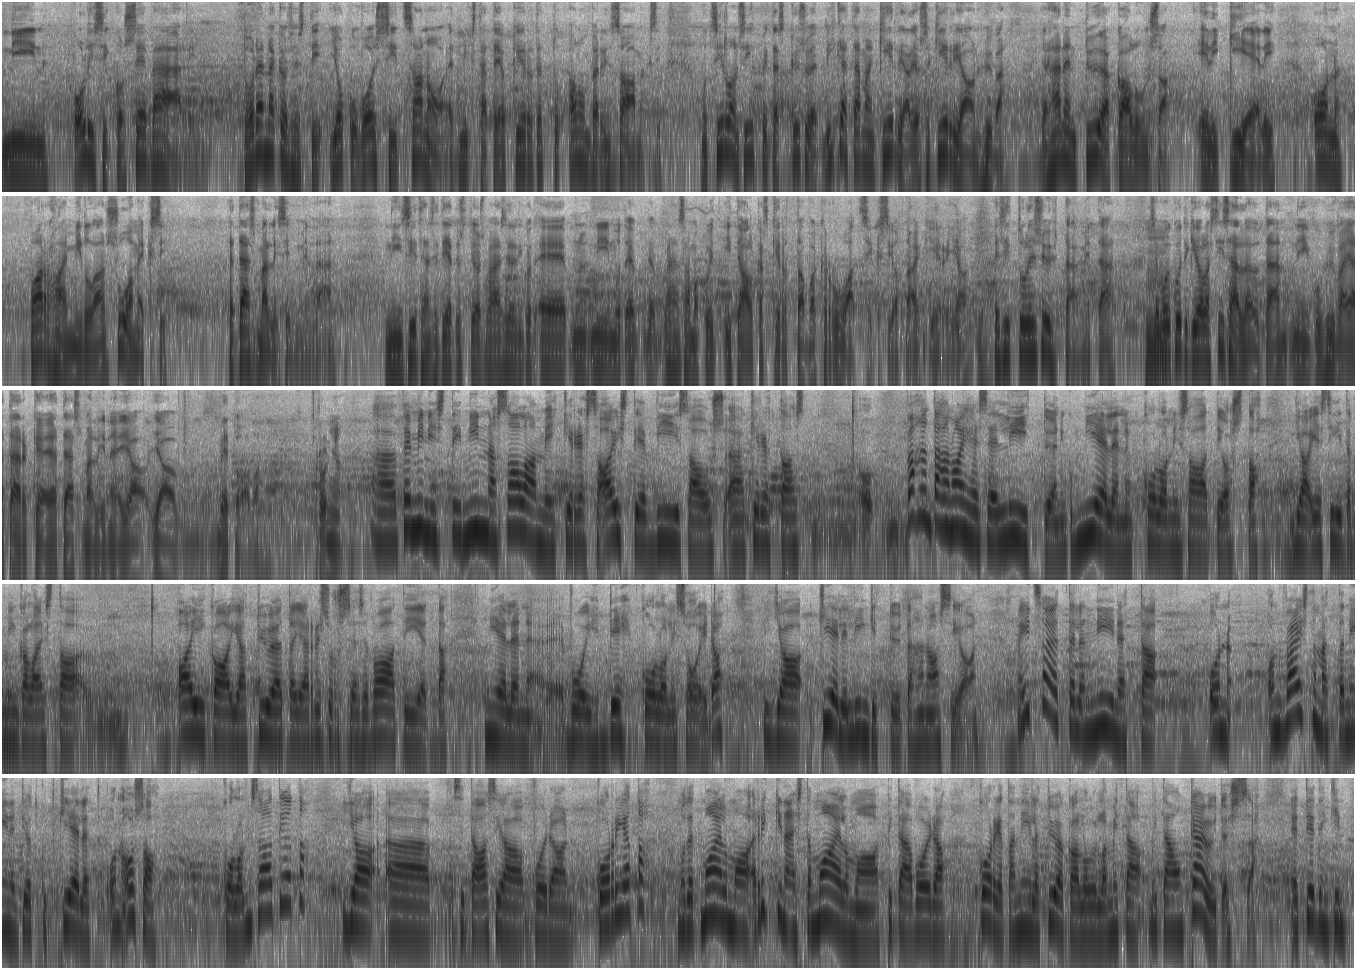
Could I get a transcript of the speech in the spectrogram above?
niin olisiko se väärin? Todennäköisesti joku voisi siitä sanoa, että miksi tätä ei ole kirjoitettu alun perin saameksi. Mutta silloin siitä pitäisi kysyä, että mikä tämän kirjan, jos se kirja on hyvä, ja hänen työkalunsa, eli kieli, on parhaimmillaan suomeksi ja täsmällisimmillään. Niin sittenhän se tietysti olisi vähän sitä, niin että ee, no, niin, mutta e, vähän sama kuin itse alkaisi kirjoittaa vaikka ruotsiksi jotain kirjaa. Ja sitten tulisi yhtään mitään. Hmm. Se voi kuitenkin olla sisällöltään niin kuin hyvä ja tärkeä ja täsmällinen ja, ja vetoava. Ronja. Feministi Minna Salami kirjassa Aistien viisaus kirjoittaa vähän tähän aiheeseen liittyen niin kuin mielen kolonisaatiosta ja, ja siitä, minkälaista mm, aikaa ja työtä ja resursseja se vaatii, että mielen voi dekolonisoida. Ja kieli linkittyy tähän asiaan. Mä itse ajattelen niin, että on, on väistämättä niin, että jotkut kielet on osa kolonisaatiota ja ää, sitä asiaa voidaan korjata, mutta että maailmaa, rikkinäistä maailmaa pitää voida korjata niillä työkaluilla, mitä, mitä on käytössä. Et tietenkin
